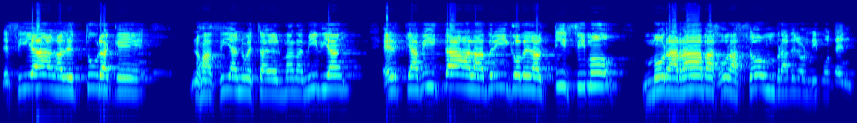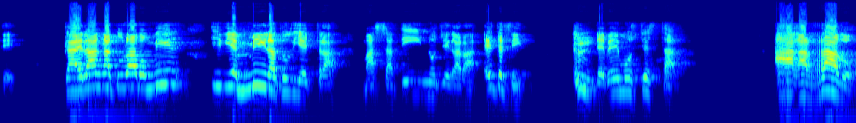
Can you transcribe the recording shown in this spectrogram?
Decía la lectura que nos hacía nuestra hermana Miriam, el que habita al abrigo del Altísimo morará bajo la sombra del Omnipotente. Caerán a tu lado mil y diez mil a tu diestra, mas a ti no llegará. Es decir, debemos de estar agarrado,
